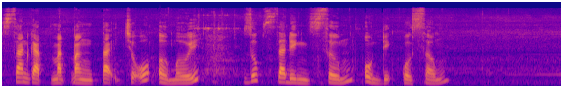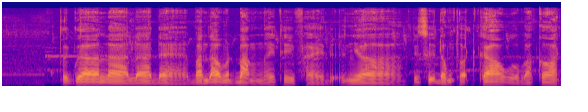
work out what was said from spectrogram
san gạt mặt bằng tại chỗ ở mới, giúp gia đình sớm ổn định cuộc sống. Thực ra là là để bàn giao mặt bằng ấy thì phải nhờ cái sự đồng thuận cao của bà con.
